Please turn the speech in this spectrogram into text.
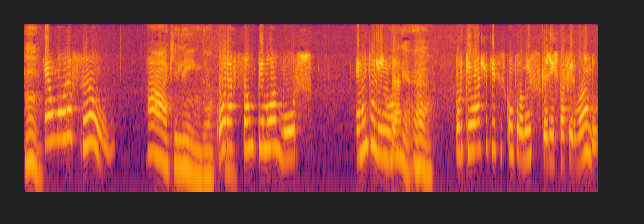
Hum. é uma oração. Ah, que linda. Oração pelo amor. É muito linda. Olha, é. Porque eu acho que esses compromissos que a gente está firmando,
